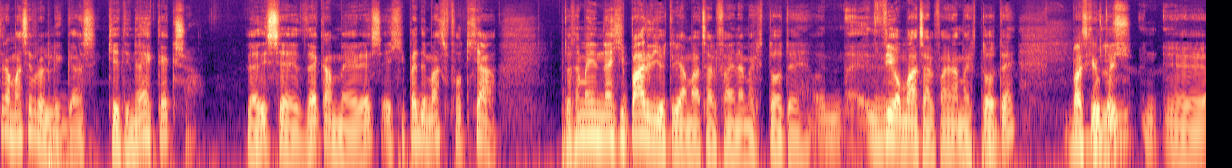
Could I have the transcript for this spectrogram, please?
4 μάτς Ευρωλίγκας και την ΑΕΚ έξω. Δηλαδή σε 10 μέρες έχει 5 μάτς φωτιά. Το θέμα είναι να έχει πάρει 2-3 μάτς Α1 μέχρι τότε. 2 μάτς Α1 μέχρι τότε. Μπάσκετ Ούτως, League. ε,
